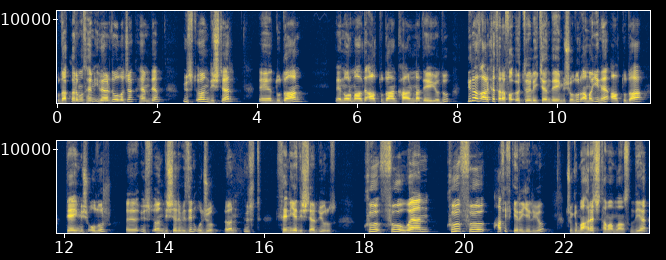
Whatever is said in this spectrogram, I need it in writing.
dudaklarımız hem ileride olacak hem de üst ön dişler e, dudağın e, normalde alt dudağın karnına değiyordu. Biraz arka tarafa ötreliyken değmiş olur ama yine alt dudağa değmiş olur. E, üst ön dişlerimizin ucu. Ön üst seniye dişler diyoruz. Küfüven küfü hafif geri geliyor. Çünkü mahreç tamamlansın diye.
